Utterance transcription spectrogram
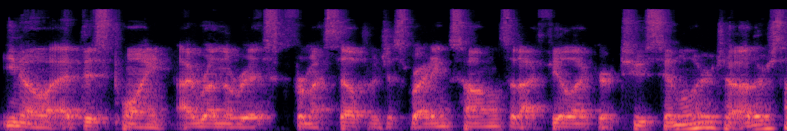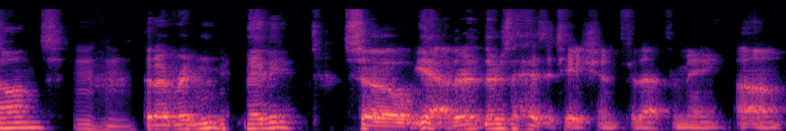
you know, at this point, I run the risk for myself of just writing songs that I feel like are too similar to other songs mm-hmm. that I've written, maybe. So yeah, there, there's a hesitation for that for me. Um,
